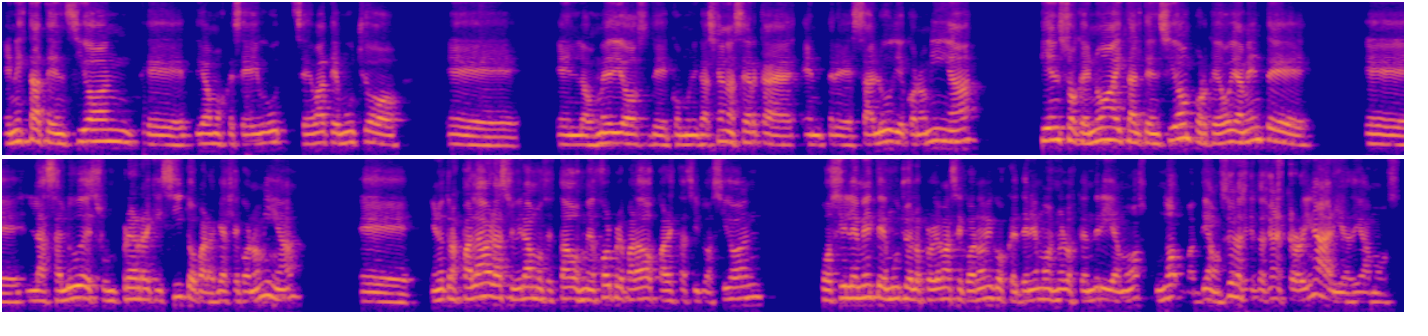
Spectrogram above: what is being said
en esta tensión que, digamos, que se, debate mucho en los medios de comunicación acerca entre salud y economía, Pienso que no hay tal tensión porque obviamente eh, la salud es un prerequisito para que haya economía. Eh, en otras palabras, si hubiéramos estado mejor preparados para esta situación, posiblemente muchos de los problemas económicos que tenemos no los tendríamos. No, digamos, es una situación extraordinaria, digamos.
